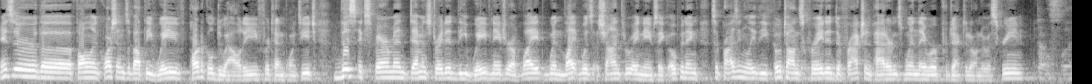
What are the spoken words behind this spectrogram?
answer the following questions about the wave particle duality for 10 points each. This experiment demonstrated the wave nature of light when light was shined through a namesake opening. Surprisingly, the photons created diffraction patterns when they were projected onto a screen. Double slit.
